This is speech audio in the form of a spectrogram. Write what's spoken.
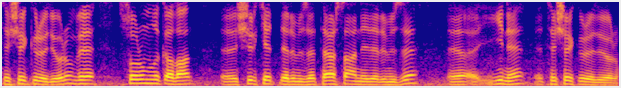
teşekkür ediyorum ve sorumluluk alan şirketlerimize, tersanelerimize yine teşekkür ediyorum.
